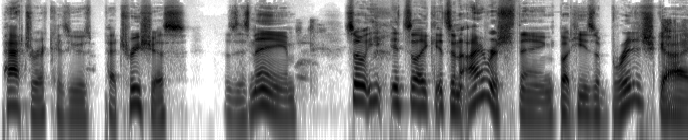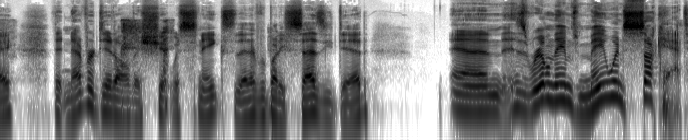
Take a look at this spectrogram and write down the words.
Patrick because he was Patricius was his name. So he, it's like it's an Irish thing, but he's a British guy that never did all this shit with snakes that everybody says he did and his real name's Maewyn Succat.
